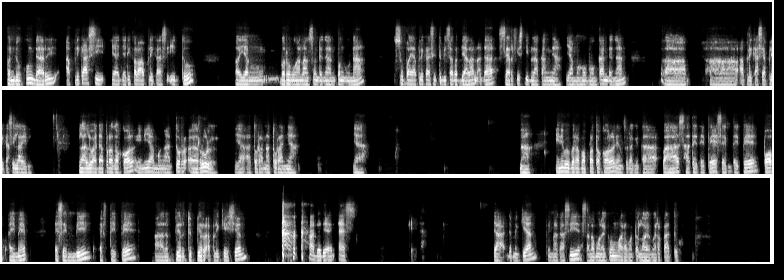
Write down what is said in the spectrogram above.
pendukung dari aplikasi ya. Jadi kalau aplikasi itu yang berhubungan langsung dengan pengguna supaya aplikasi itu bisa berjalan ada servis di belakangnya yang menghubungkan dengan uh, uh, aplikasi-aplikasi lain. Lalu ada protokol ini yang mengatur uh, rule ya aturan-aturannya. Ya. Nah, ini beberapa protokol yang sudah kita bahas, HTTP, SMTP, POP, IMAP, SMB, FTP, ada peer-to-peer application, ada DNS. Ya, demikian. Terima kasih. Assalamualaikum warahmatullahi wabarakatuh.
